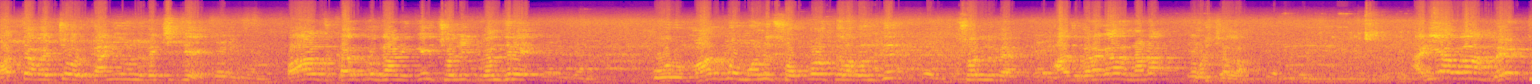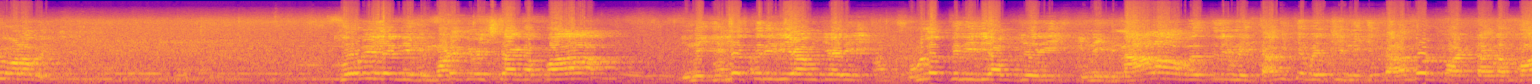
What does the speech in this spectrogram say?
பத்த வச்சு ஒரு கனி ஒண்ணு வச்சுட்டு பாலத்து கருப்பு காணிக்கைன்னு சொல்லிட்டு வந்துரு. ஒரு மர்ம மனு சொப்பனத்துல வந்து சொல்லுவேன். அது பிரகாரம் நட முடிச்சிடலாம். அடியாவலாம் வேட்டு வளவு. தொழில இன்னைக்கு முடக்கி வச்சுட்டாங்கப்பா. இன்னைக்கு இல்லத்து ரீதியாகவும் சரி உள்ளத்து ரீதியாகவும் சரி இன்னைக்கு நாலாம் விதத்துல இன்னைக்கு தவிக்க வச்சு இன்னைக்கு கடம்போட்டு பாட்டாங்கப்பா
